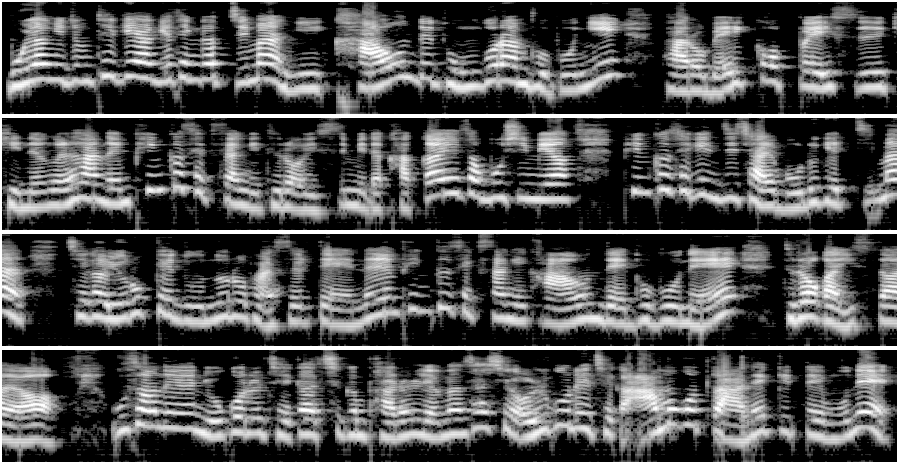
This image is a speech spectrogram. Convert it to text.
모양이 좀 특이하게 생겼지만 이가 운데 동그란 부분이 바로 메이크업 베이스 기능을 하는 핑크 색상이 들어 있습니다. 가까이서 보시면 핑크색인지 잘 모르겠지만 제가 이렇게 눈으로 봤을 때에는 핑크 색상이 가운데 부분에 들어가 있어요. 우선은 요거를 제가 지금 바르려면 사실 얼굴에 제가 아무것도 안 했기 때문에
